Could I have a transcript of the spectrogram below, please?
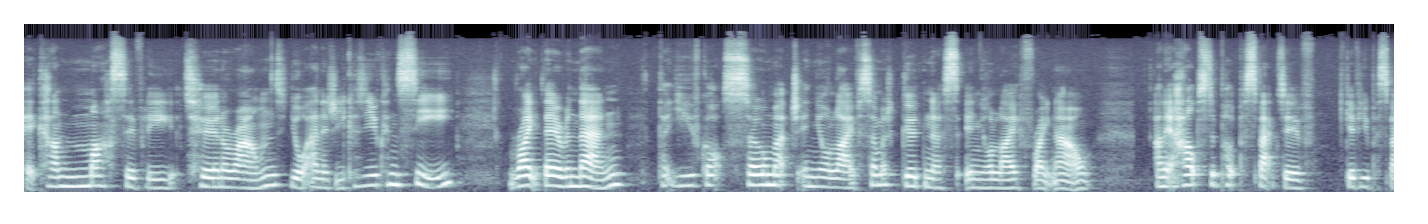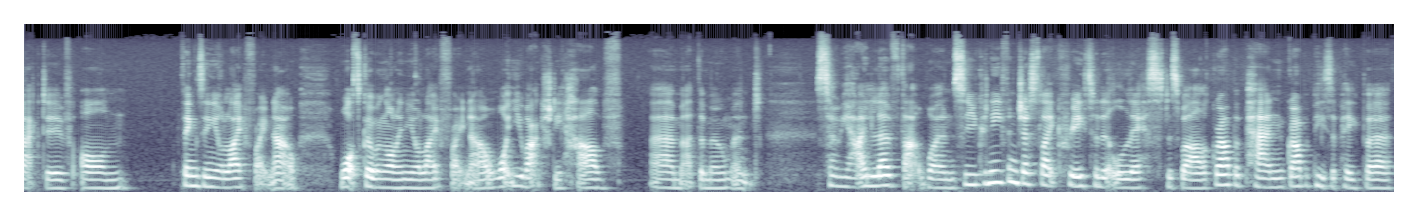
It can massively turn around your energy because you can see right there and then that you've got so much in your life, so much goodness in your life right now. And it helps to put perspective, give you perspective on things in your life right now what's going on in your life right now, what you actually have um, at the moment. So yeah, I love that one. So you can even just like create a little list as well. Grab a pen, grab a piece of paper,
